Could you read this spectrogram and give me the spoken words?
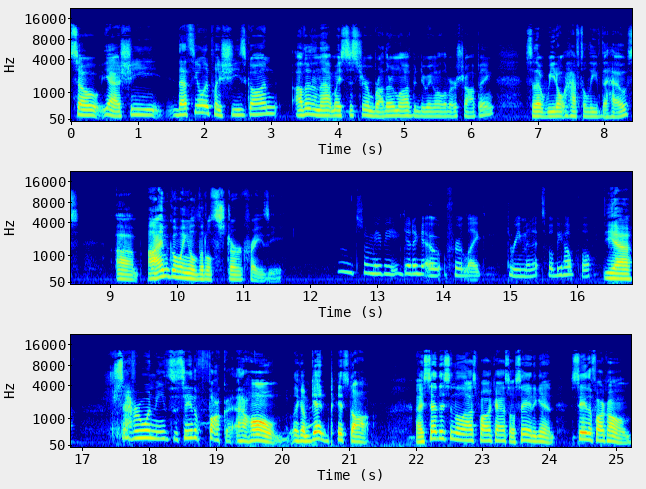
so yeah, she that's the only place she's gone. Other than that, my sister and brother-in-law have been doing all of our shopping, so that we don't have to leave the house. Um, I'm going a little stir crazy. Mm, So maybe getting out for like three minutes will be helpful. Yeah. Just everyone needs to stay the fuck at home. Like I'm getting pissed off. I said this in the last podcast, I'll say it again. Stay the fuck home.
